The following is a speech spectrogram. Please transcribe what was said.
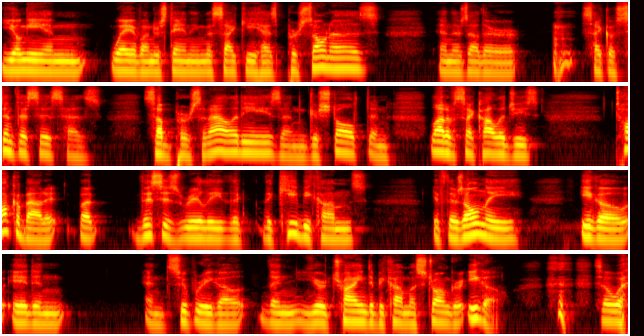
Jungian way of understanding the psyche has personas, and there's other psychosynthesis has subpersonalities and gestalt, and a lot of psychologies talk about it, but this is really the the key becomes if there's only ego, id, and and superego, then you're trying to become a stronger ego. so what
